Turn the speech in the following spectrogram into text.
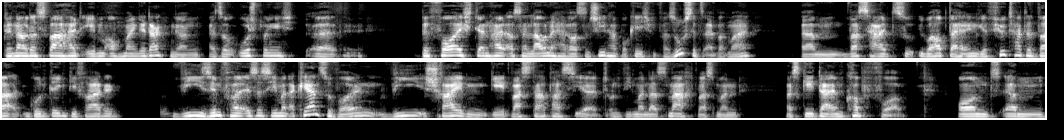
genau das war halt eben auch mein Gedankengang. Also ursprünglich, äh, bevor ich dann halt aus der Laune heraus entschieden habe, okay, ich versuch's jetzt einfach mal, ähm, was halt zu überhaupt dahin geführt hatte, war grundlegend die Frage, wie sinnvoll ist es, jemand erklären zu wollen, wie Schreiben geht, was da passiert und wie man das macht, was man, was geht da im Kopf vor. Und ähm,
